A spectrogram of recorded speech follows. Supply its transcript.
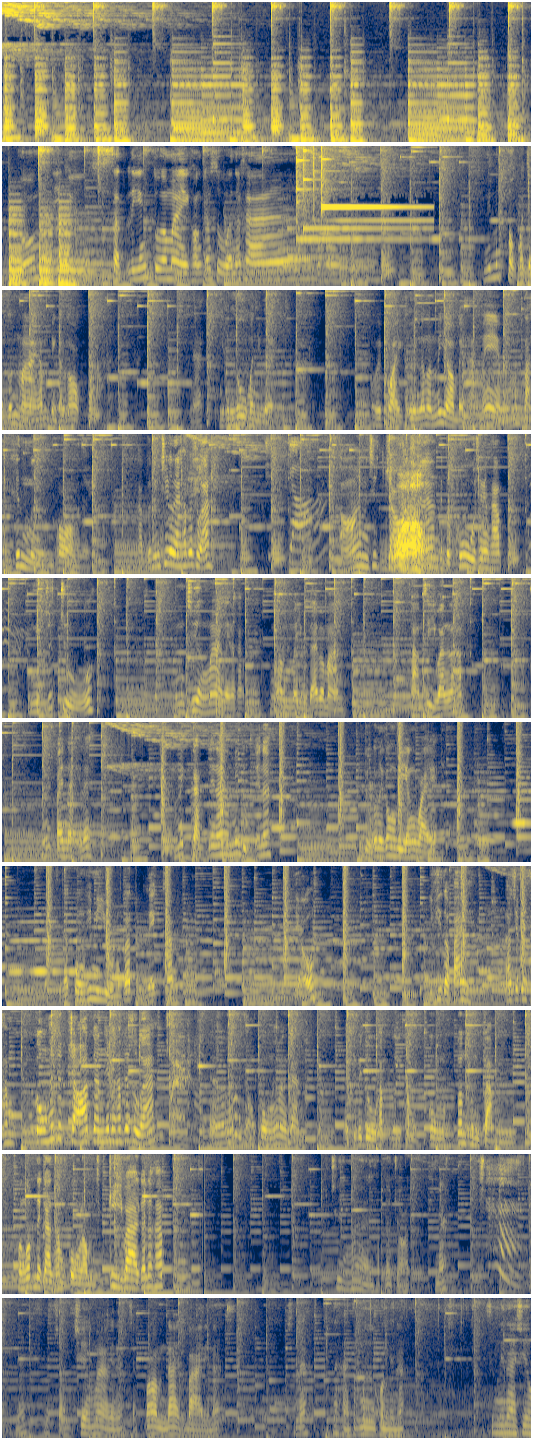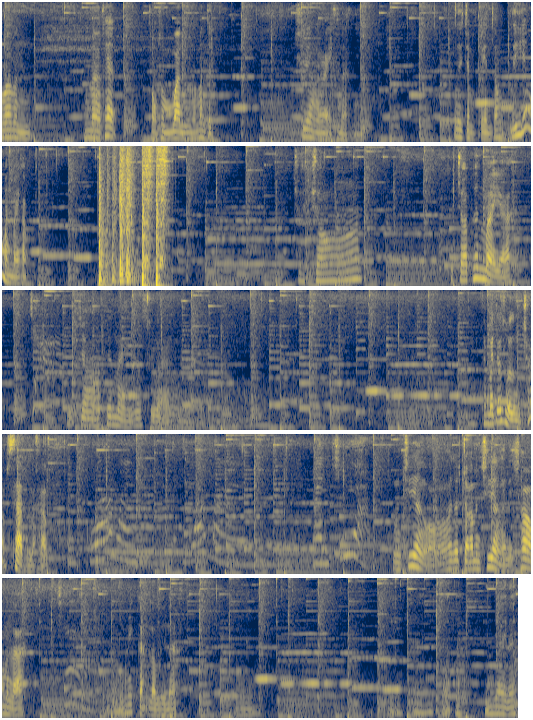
ผมอันนี้คือสัตว์เลี้ยงตัวใหม่ของเจ้าสัวนะคะนี่มันตกมาจากต้นไม้ครับมันเป็นกระรอกป่านะนี่เป็นลูกมันอยู่เลยเอาไปปล่อยคืนแล้วมันไม่ยอมไปหาแม่มันมันไต่ขึ้นมือคุณพ่อมาเลยครับตัวนี้ชื่ออะไรครับเจ้าสัว อ๋อ มันชื่อจอร์จนะมันเป็นตัวคู่ใช่ไหมครับ มันมีจุ๊จูนี่มันเชื่องมากเลยนะครับนี่เอามันมาอยู่ได้ประมาณ 3-4 วันแล้วครับมันไม่ไปไหนเลย มันไม่กัดด้วยนะมันไม่ดุด้วยนะ ไม่ดุก็เลยต้องเลี้ยงไว้ แล้วกรงที่มีอยู่มันก็เล็กครับ เดี๋ยวอีพีต่อไป เราจะไปทำกรงให้เจ้าจอร์ดกันใช่ไหมครับเจ้าสัว เออทำกรงให้มันกัน เราจะไปดูครับเราจะทำกรงต้นทุนต่ำความงบในการทำกรงเรามันจะกี่บาทกันนะครับ เชื่องมากเลยครับเจ้าจอร์ดนะใช่นะเจ้าจอร์ดเชื่องมากเลยนะจับป้อมได้สบายเลยนะใช่ไหมน่าหารกับมือคนเลยนะ ซึ่งไม่น่าเชื่อว่ามันมันมาแค่สองสามวันแล้วมันจะเชื่องอะไรขนาดนี้ก็เลยจำเป็นต้องเลี้ยงมันไปครับ เจ้าจอร์ดเจ้าจอร์ดเพื่อนใหม่เหรอะเจ้าจอร์ดเพื่อนใหม่ก็สวยทำไมเจ้าสวยถึงชอบสัตว์ล่ะครับเพราะว่ามันเพราะว่ามันมันเชื่องมันเชื่อง อ๋อ เจ้าจอร์ดมันเชื่องอะเลยชอบมันละใช่ไม่กัดเราเลยนะอืมโอเคอะเจ้าจอร์ดนะกินใหญ่เลย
